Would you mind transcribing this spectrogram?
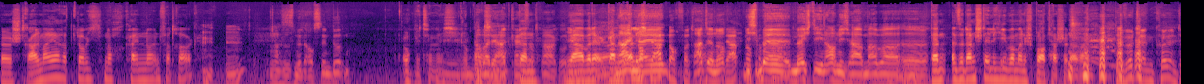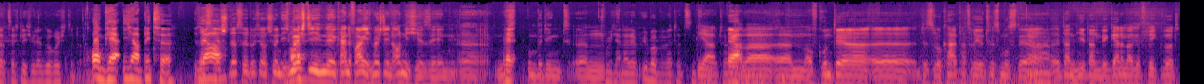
äh, Strahlmeier hat, glaube ich, noch keinen neuen Vertrag. Was ist mit Aufsehenbirken? Oh, bitte nicht. Aber der hat keinen Dann, Vertrag, oder? ja, aber der, Ja. ganz Nein, ehrlich, nein, der hat noch Vertrag. Hat er noch? Hat noch ich äh, Vertrag. möchte ihn auch nicht haben, aber äh, dann, also dann stelle ich lieber meine Sporttasche da rein. Der wird ja in Köln tatsächlich wieder gerüchtet. Auch. Oh, ja, bitte. das ja. wäre das wär durchaus schön. Ich Boah. möchte ihn, äh, keine Frage, ich möchte ihn auch nicht hier sehen. Äh, nicht Wenn- unbedingt. Für Ähm, mich einer der überbewertetsten ja. Ja. aber ähm, aufgrund der, äh, des Lokalpatriotismus, der Ja. äh, dann hier dann gerne mal gepflegt wird,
